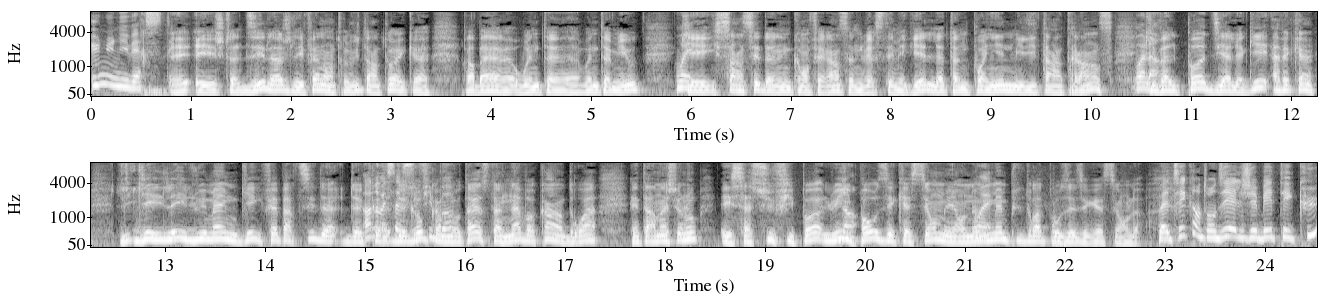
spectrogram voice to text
une université. Et, et je te le dis, là, je l'ai fait l'entrevue tantôt avec euh, Robert Winter, Wintermute, Oui. qui est censé donner une conférence à l'Université McGill. Là, tu as une poignée de militants trans Voilà. qui veulent pas dialoguer avec un... Il est, lui-même gay, il fait partie de, de, Ah non, de groupes communautaires. C'est un avocat en droit internationaux et ça suffit pas. Lui, Non. il pose des questions, mais on n'a Ouais. même plus le droit de poser ces questions-là. Ben, tu sais, quand on dit LGBTQ,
